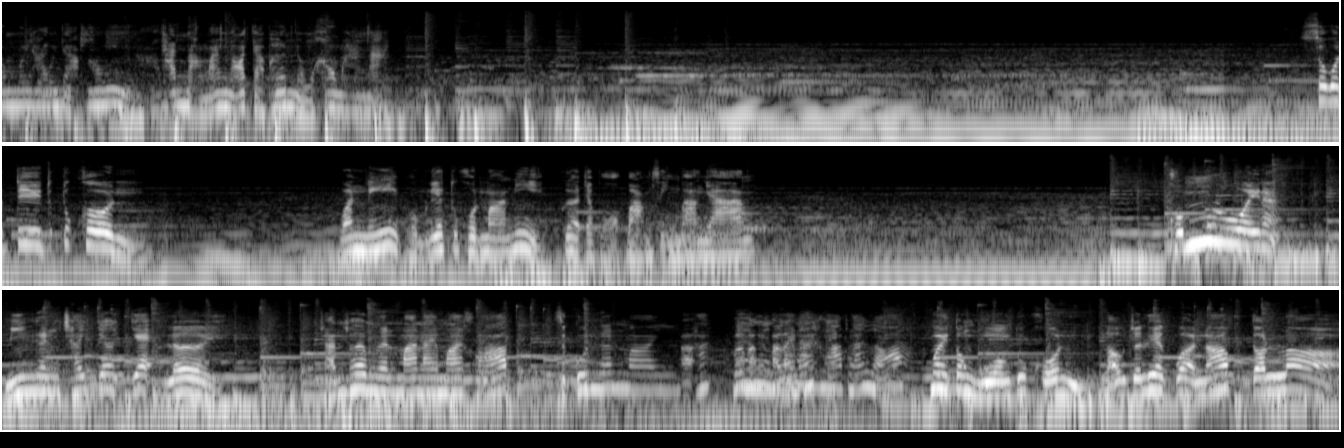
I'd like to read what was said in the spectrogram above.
ทำไมฉันมาออยู่ยากที่เข้านี่ ฉันหวังว่าน็อตจะเพิ่มหนูเข้ามานะ สวัสดีทุกๆคน วันนี้ผมเรียกทุกคนมานี่เพื่อจะบอกบางสิ่งบางอย่าง ผมรวยนะ่ะ มีเงินใช้เยอะแยะเลย ฉันเพิ่มเงินมาในไมครับ สกุลเงินใหม่ฮะเพิ่มเงินอะไรนะครับนั้นเหรอ ไม่ต้องห่วงทุกคน เราจะเรียกว่านับดอลลาร์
